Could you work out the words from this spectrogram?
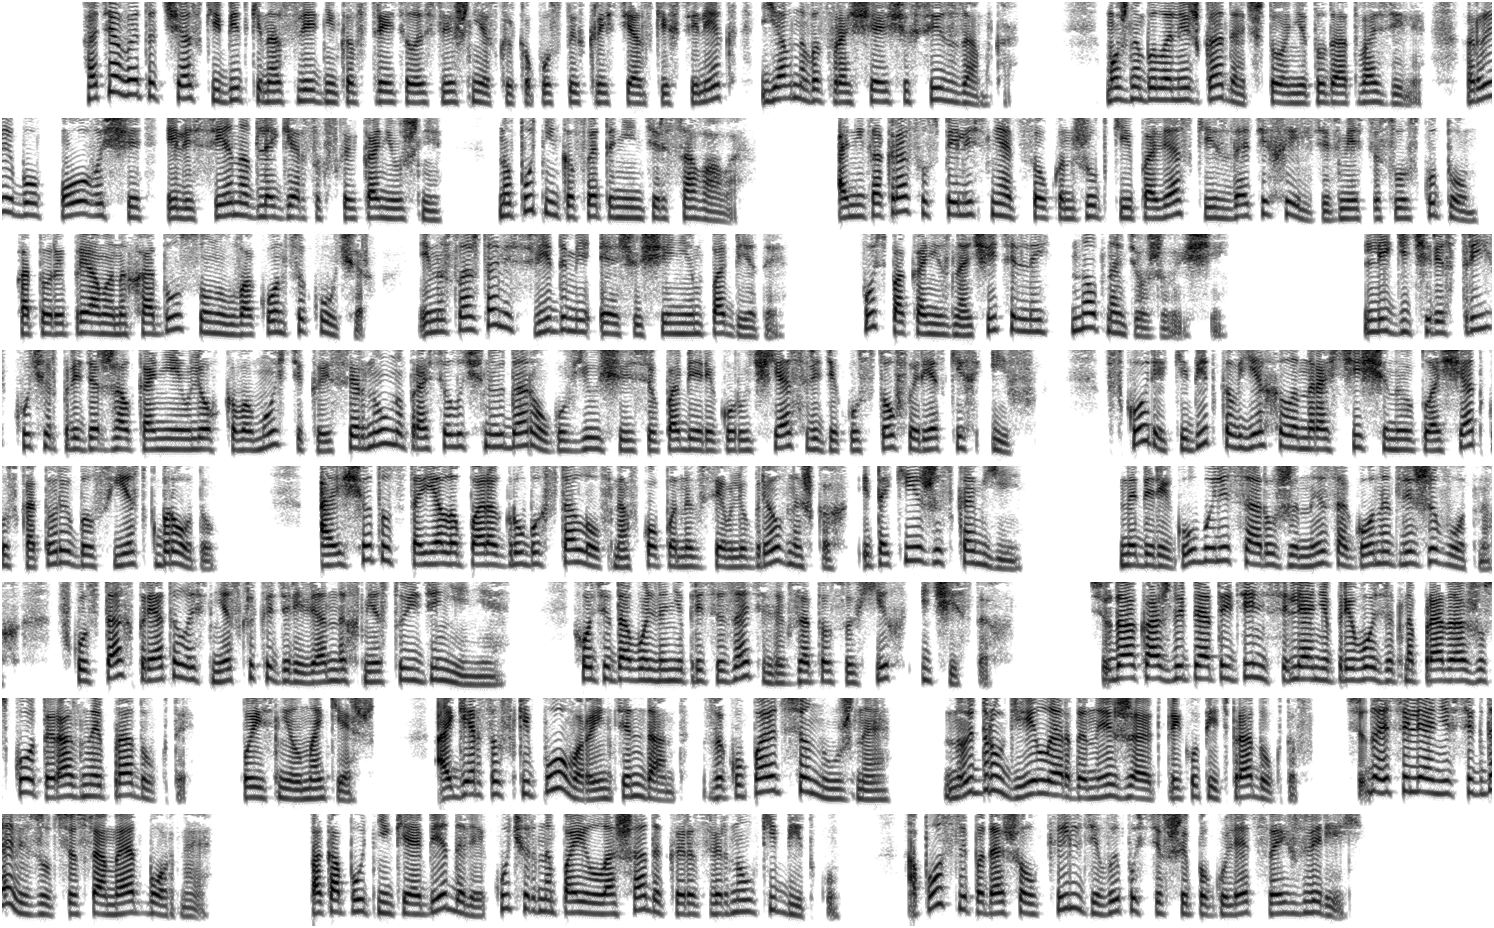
Хотя в этот час кибитке наследника встретилось лишь несколько пустых крестьянских телег, явно возвращающихся из замка. Можно было лишь гадать, что они туда отвозили — рыбу, овощи или сено для герцогской конюшни, но путников это не интересовало. Они как раз успели снять с окон жуткие повязки и сдать их Ильде вместе с лоскутом, который прямо на ходу сунул в оконце кучер, и наслаждались видами и ощущением победы. Пусть пока незначительный, но обнадеживающий. Лиги через три кучер придержал коней у легкого мостика и свернул на проселочную дорогу, вьющуюся по берегу ручья среди кустов и редких ив. Вскоре кибитка въехала на расчищенную площадку, с которой был съезд к броду. А еще тут стояла пара грубых столов на вкопанных в землю бревнышках и такие же скамьи. На берегу были сооружены загоны для животных, в кустах пряталось несколько деревянных мест уединения хоть и довольно непритязательных, зато сухих и чистых. «Сюда каждый пятый день селяне привозят на продажу скот и разные продукты», — пояснил Макеш. «А герцогский повар и интендант закупают все нужное. Ну и другие лэрды наезжают прикупить продуктов. Сюда селяне всегда везут все самое отборное». Пока путники обедали, кучер напоил лошадок и развернул кибитку, а после подошел к Ильде, выпустившей погулять своих зверей.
